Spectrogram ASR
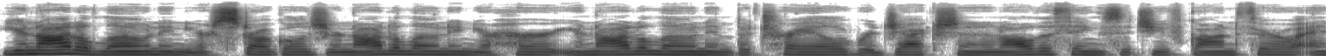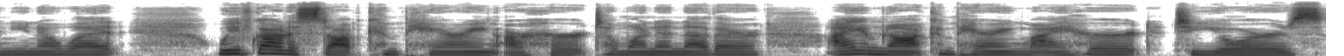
you're not alone in your struggles. You're not alone in your hurt. You're not alone in betrayal, rejection, and all the things that you've gone through. And you know what? We've got to stop comparing our hurt to one another. I am not comparing my hurt to yours.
